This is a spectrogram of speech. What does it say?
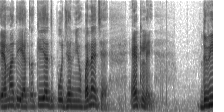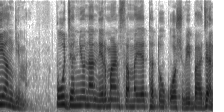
એમાંથી એકકીય જ પૂજન્યુ બને છે. એટલે દ્વિઅંગીમાં પૂજન્યુના નિર્માણ સમયે થતું કોષ વિભાજન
